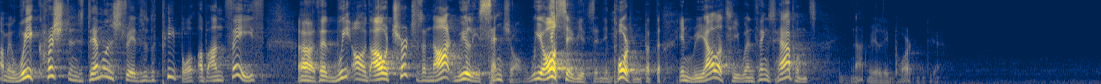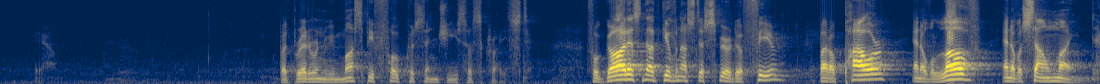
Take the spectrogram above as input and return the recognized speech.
I mean, we Christians demonstrate to the people of unfaith uh, that we are, our churches are not really essential. We all say it's important, but the, in reality, when things happen, not really important. Yeah. yeah. But, brethren, we must be focused on Jesus Christ. For God has not given us the spirit of fear, but of power and of love and of a sound mind.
